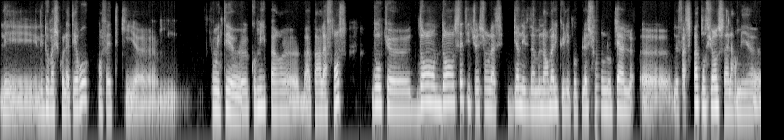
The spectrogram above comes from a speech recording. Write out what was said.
les, les, dommages collatéraux en fait, qui, ont été commis par, bah, par la France donc, euh, dans, dans, cette situation-là, c'est bien évidemment normal que les populations locales euh, ne fassent pas confiance à l'armée euh,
